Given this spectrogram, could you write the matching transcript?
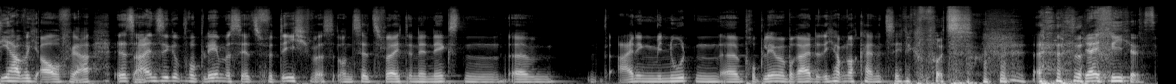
Die habe ich auf, ja. Das einzige Problem ist jetzt für dich, was uns jetzt vielleicht in den nächsten ähm, einigen Minuten äh, Probleme bereitet. Ich habe noch keine Zähne geputzt. Ja, ich rieche es.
